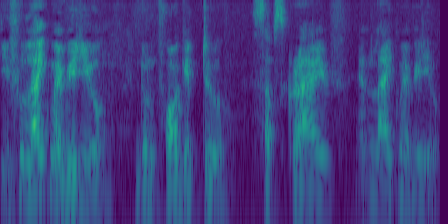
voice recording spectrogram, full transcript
if you like my video don't forget to subscribe and like my video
